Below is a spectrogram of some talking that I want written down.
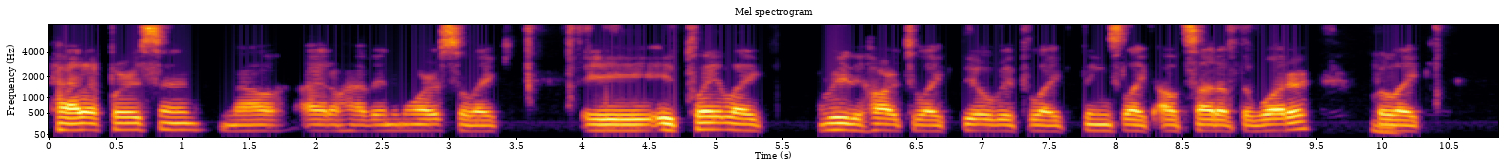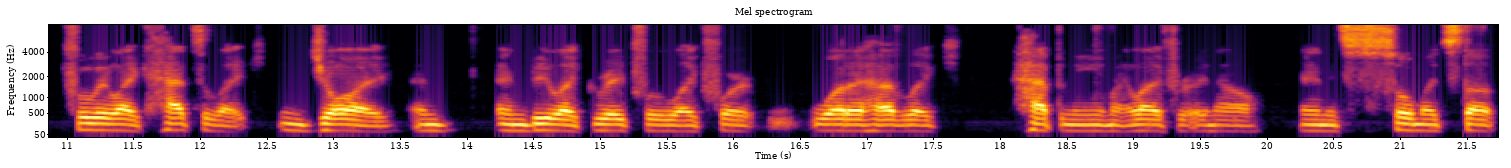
had a person now i don't have anymore so like it, it played like really hard to like deal with like things like outside of the water but Mm. like fully like had to like enjoy and and be like grateful like for what i have like happening in my life right now and it's so much stuff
